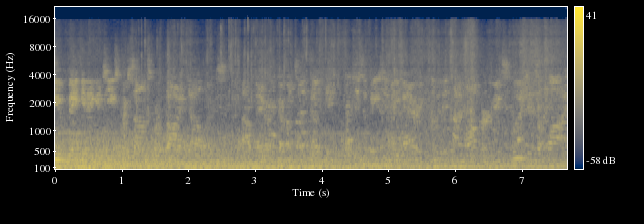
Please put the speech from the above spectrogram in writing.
two bacon, egg, and cheese croissants for $5. Uh, they are government cupcake. Participation may vary. Limited time offer. Exclusions apply.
